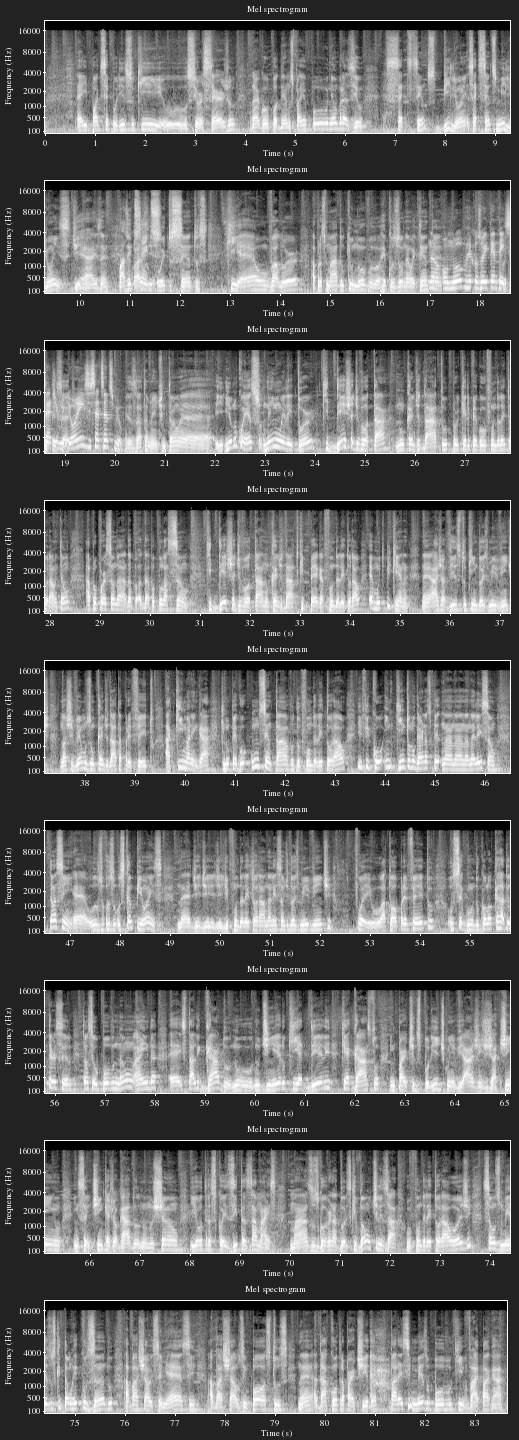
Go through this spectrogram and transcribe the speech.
É, e pode ser por isso que o senhor Sérgio largou o Podemos para ir para o União Brasil. 700 bilhões, 700 milhões de reais, né? Quase 800. Quase 800 que é o valor aproximado que o Novo recusou, né? 80... Não, o Novo recusou 87, 87. milhões e 700 mil. Exatamente. Então, é... E, e, eu não conheço nenhum eleitor que deixa de votar num candidato porque ele pegou o fundo eleitoral. Então, a proporção da, da, da população que deixa de votar num candidato que pega fundo eleitoral é muito pequena. Né? Haja visto que em 2020 nós tivemos um candidato a prefeito aqui em Maringá que não pegou um centavo do fundo eleitoral eleitoral e ficou em quinto lugar nas, na, na, na, eleição. Então, assim, é, os, os, os, campeões né, de, de, de fundo eleitoral na eleição de 2020 foi o atual prefeito, o segundo colocado e o terceiro. Então, assim, o povo não ainda é, está ligado no, no, dinheiro que é dele, que é gasto em partidos políticos, em viagens de jatinho, em santinho que é jogado no, no chão e outras coisitas a mais. Mas os governadores que vão utilizar o fundo eleitoral hoje são os mesmos que estão recusando abaixar o ICMS, abaixar os impostos, né, dar contrapartida para esse mesmo povo que vai pagar.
